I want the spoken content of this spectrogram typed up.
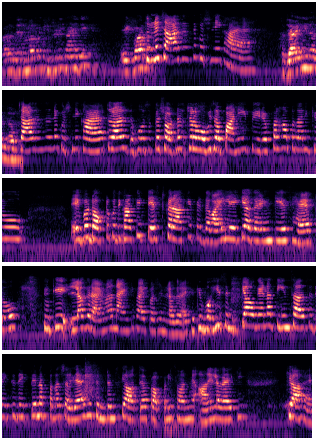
कल दिन में खिचड़ी खाई थी? एक बार तुमने चार दिन से कुछ नहीं खाया है। चार दिन से तुमने कुछ नहीं खाया है। तो हो सकता है शॉर्टनेस चलो वो भी सब पानी पी रहे हो पर हाँ पता नहीं क्यों। एक बार डॉक्टर को दिखा के टेस्ट करा के फिर दवाई लेके अगर इन केस है तो क्योंकि लग रहा है मतलब 95 परसेंट लग रहा है। क्योंकि वही क्या हो गया ना तीन साल से देखते देखते ना पता चल गया है कि सिम्टम्स क्या होते हैं प्रॉपरली समझ में आने लगा है कि क्या है।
